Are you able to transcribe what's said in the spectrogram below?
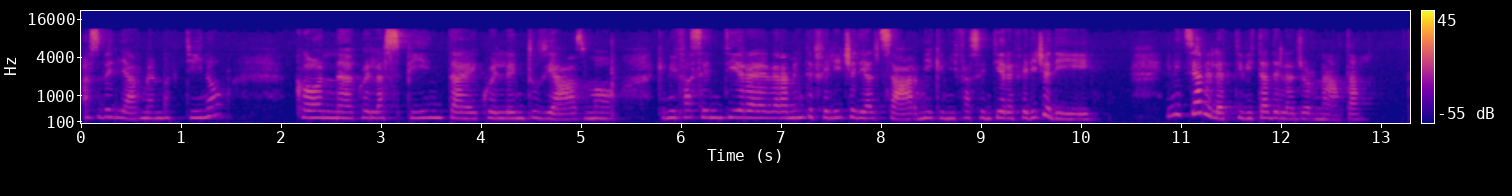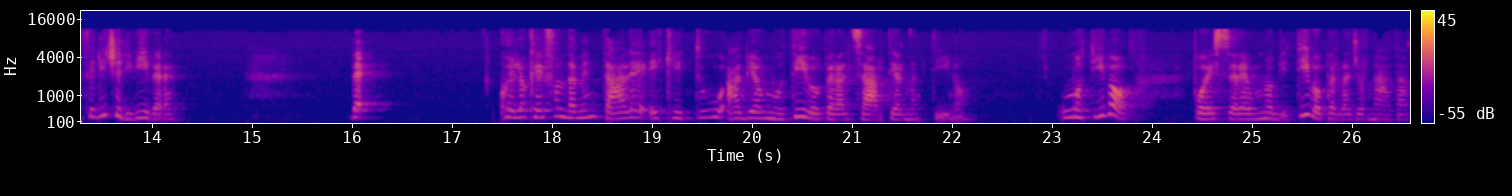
a svegliarmi al mattino con quella spinta e quell'entusiasmo che mi fa sentire veramente felice di alzarmi, che mi fa sentire felice di iniziare le attività della giornata, felice di vivere. Beh, quello che è fondamentale è che tu abbia un motivo per alzarti al mattino. Un motivo può essere un obiettivo per la giornata,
